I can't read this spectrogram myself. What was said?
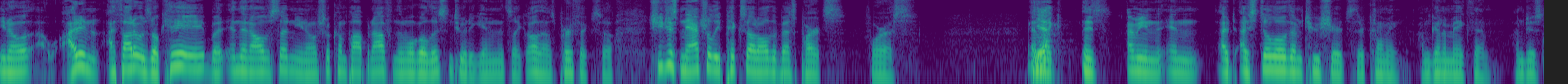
you know I didn't I thought it was okay but and then all of a sudden you know she'll come popping off and then we'll go listen to it again and it's like oh that was perfect so she just naturally picks out all the best parts for us and Yeah. like it's I mean and I I still owe them two shirts they're coming I'm gonna make them I'm just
